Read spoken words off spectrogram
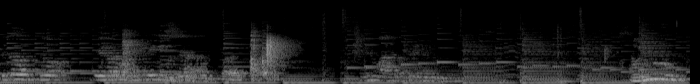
그다음 저 얘가 땡기 시작 안 할까? 지금 안 되는. 음.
